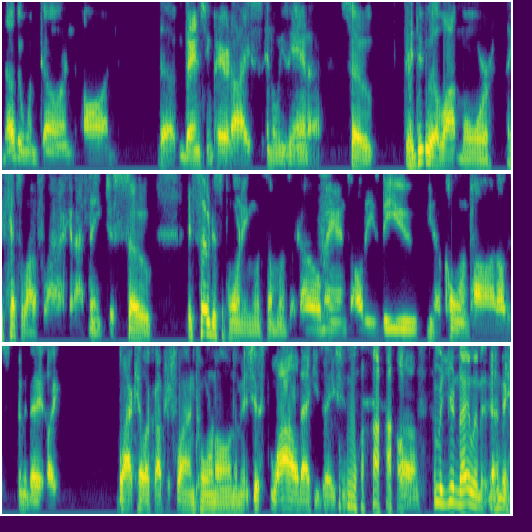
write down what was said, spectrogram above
another one done on the Vanishing Paradise in Louisiana. So they do a lot more. They catch a lot of flack, and I think just so it's so disappointing when someone's like, "Oh man, all these DU, you you know, corn pond, all this." I mean, they like black helicopters flying corn on them. It's just wild accusations. Wow. Um, I mean, you're nailing it. I mean,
